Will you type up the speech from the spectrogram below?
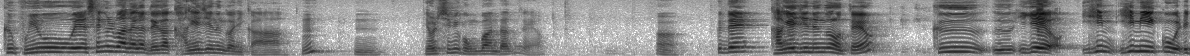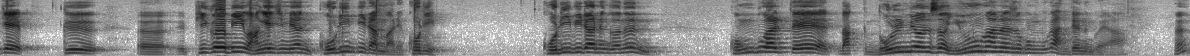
그 부효의 생을 받아가 내가 강해지는 거니까, 응? 음, 열심히 공부한다도 돼요. 어. 근데 강해지는 건 어때요? 그 으, 이게 힘 힘이 있고 이렇게 그 어, 비겁이 왕해지면 고립이란 말이에요. 고립. 고립이라는 거는 공부할 때 막 놀면서 유흥하면서 공부가 안 되는 거야. 어?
